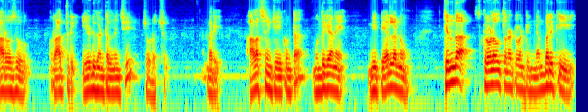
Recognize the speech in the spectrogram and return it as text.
ఆ రోజు రాత్రి ఏడు గంటల నుంచి చూడొచ్చు. మరి ఆలస్యం చేయకుండా ముందుగానే మీ పేర్లను కింద స్క్రోల్ అవుతున్నటువంటి నెంబర్కి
